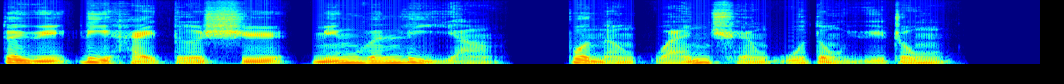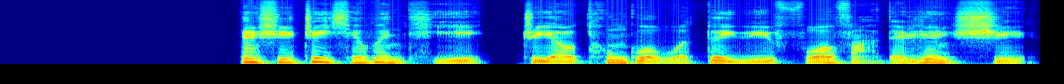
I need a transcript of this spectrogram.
对于利害得失、名闻利养，不能完全无动于衷。但是这些问题，只要通过我对于佛法的认识，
